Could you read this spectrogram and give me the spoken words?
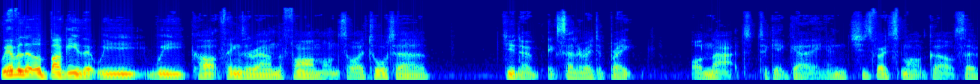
we have a little buggy that we we cart things around the farm on. So I taught her, you know, accelerator brake on that to get going, and she's a very smart girl. So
